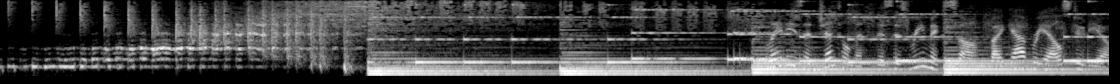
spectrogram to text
Ladies and gentlemen, this is remix song by Gabrielle Studio.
